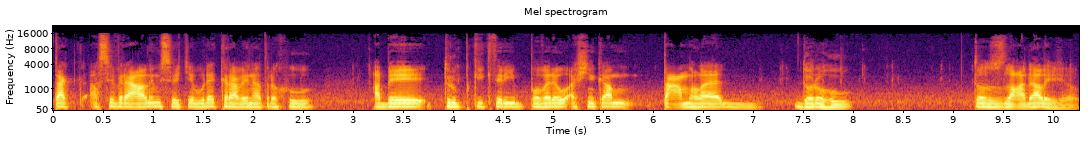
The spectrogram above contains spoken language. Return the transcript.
tak asi v reálném světě bude kravina trochu, aby trubky, které povedou až někam tamhle do rohu, to zvládali, že jo?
